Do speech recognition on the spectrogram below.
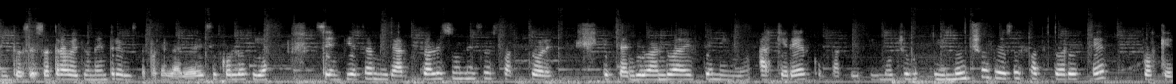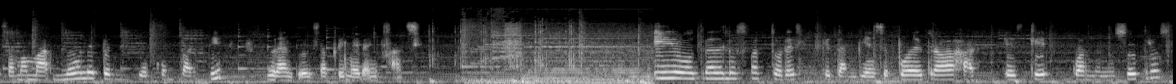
Entonces, a través de una entrevista por el área de psicología, se empieza a mirar cuáles son esos factores que están llevando a este niño a querer compartir. Y, muchos y de esos factores es porque esa mamá no le permitió compartir durante esa primera infancia. Y otro de los factores que también se puede trabajar es que cuando nosotros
